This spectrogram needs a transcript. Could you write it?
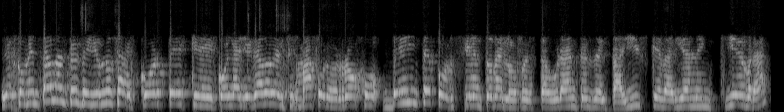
Les comentaba antes de irnos al corte que con la llegada del semáforo rojo, 20% de los restaurantes del país quedarían en quiebra,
